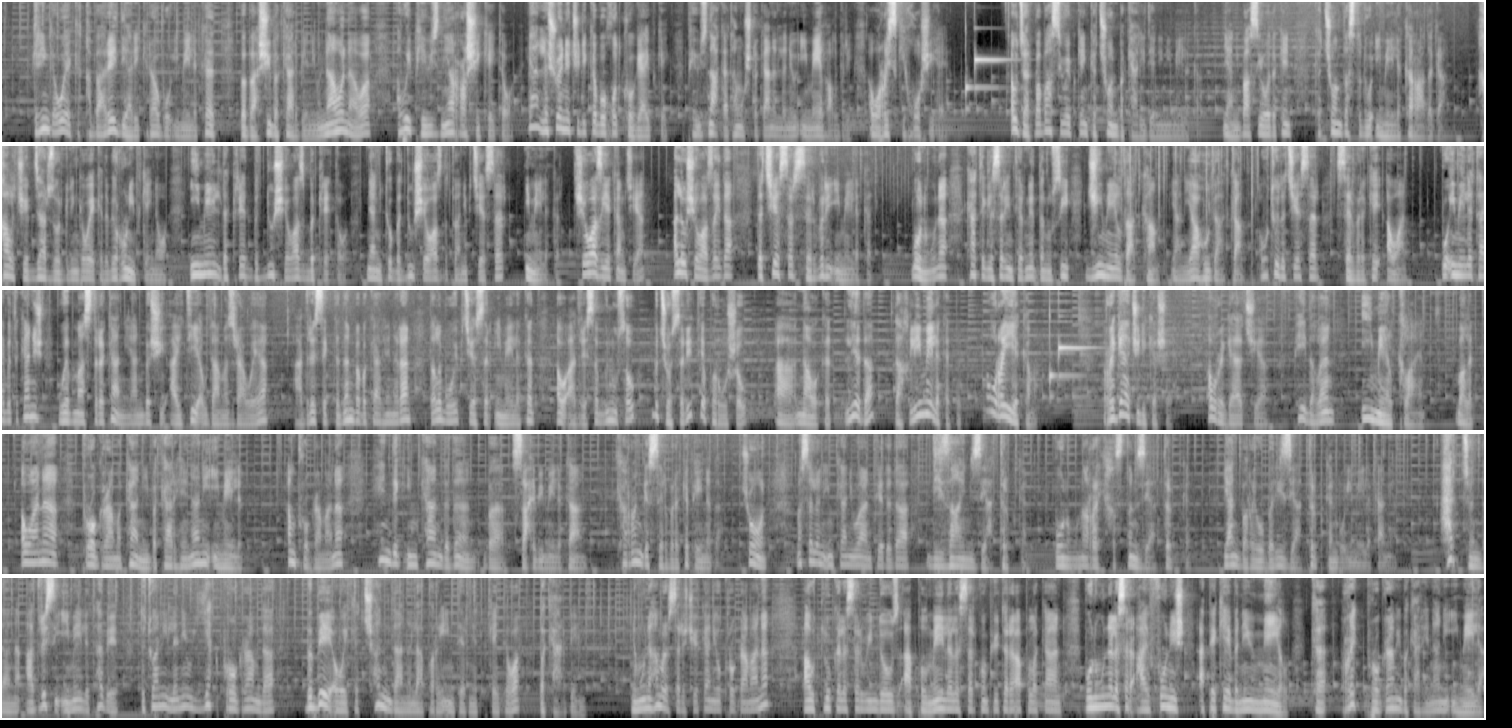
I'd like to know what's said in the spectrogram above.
گرنگ ئەوەیە کە قەبارەی دیاریکراو بۆ ئیمەیلەکەت بە باشی بەکاربێنی و ناوە ناوە ئەوەی پێویست نییە ڕەشی کەیتەوە یان لە شوێنێکی دیکە بۆ خۆت کۆگای بکەیت پێویست ناکات هەموو شتەکانت لە نێو ئیمەیل هەڵگری ئەوە ڕیسکی خۆشی هەیە ئەوجار با باسی وی بکەین کە چۆن بەکاری دێنین ئیمەیلەکە ینی باسیەوە دەکەین کە چۆن دەستت وە ئیمەیلەکە ڕادەگا خاڵێک یەکجار زۆر گرنگەوەیە کە دەبێت ڕوونی بکەینەوە ئیمەیل دەکرێت بە دوو شێواز بکرێتەوە ینی تۆ بە دوو شێواز دەتوانی بچێ سەر ئیمەیلەکەت شێوازی یەکەم چییە؟ ئە لەو شێوازەیدا دەچیە سەر سەروری ئیمەیلەکەت بۆ نمونە کاتێک لەسەر ئینتەرنێت دەنووسی gmail.com یان یاهوداتکام ئەو تۆ دەچێ سەر سێرڤەرەکەی ئەوان. بۆ ئیمەیلە تایبەتەکانیش وێبماسترەکان یان بەشی ئایتی ئەو دامەزراوەیە ئادرێسێک دەدەن بە بەکارهێنەران دەڵێ بۆی بچێ سەر ئیمەیلەکەت ئەو ئادرێسە بنووسە و بچۆسەری تێپەڕوشە و ناوەکەت لێدا داخلی مەیلەکەت دەبێت ئەو ڕێ یەکەمە ڕێگاچی دیکەشەیە ئەو ڕێگا چییە پێی دەڵێن ئیمەیل کلاینت بەڵێ ئەوانە پرۆگرامەکانی بەکارهێنانی ئیمەیلن ئەم پرۆگرامانە هێندێک ئیمکان دەدەن بە ساحبی میلەکان کە ڕەنگە سێرڤەرەکە پێی نەدا چۆن مەسەلەن ئیمکانی وان پێدەدا دیزین زیاتر بکەن بۆ نمونە ڕێکخستن زیاتر بکەن یان بەڕێوەبەری زیاتر بکەن بۆ ئیمەیلەکانیان هەر چەندانە ئادرسی ئیمەیلت هەبێ دەتوانی لە نێو یەک پرۆگرامدا بەبێ ئەوەی کە چەندانە لاپەڕی ئینتەرنێت بکەیتەوە بەکاربێنی نمونە هەمرە سەرچیەکانی ئەو پرۆگرامانە ئاوتلوکە لەسەر وینندۆز ئاپل میلە لەسەر کۆمپیوتەرە ئاپلەکان بۆ نمونە لەسەر ئایفۆنیش ئەپێکەیە بە نێوی میل کە ڕێک پرۆگرامی بەکارهێنانی ئیمەیلە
